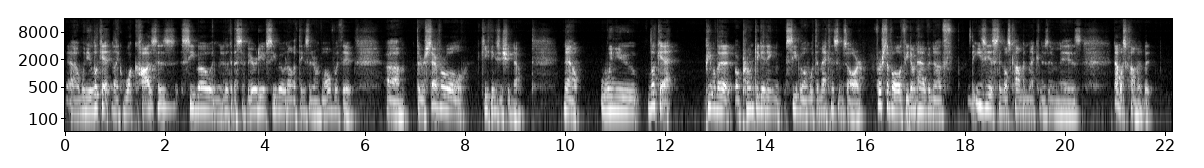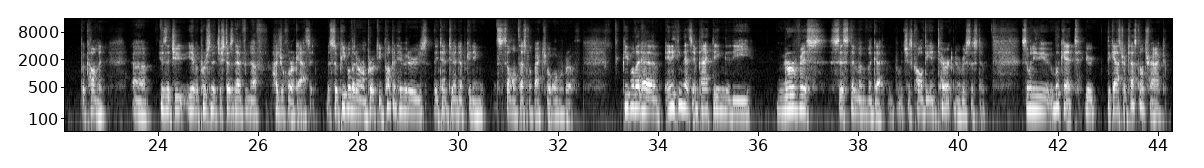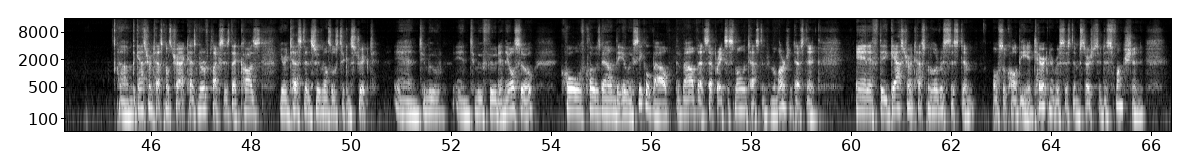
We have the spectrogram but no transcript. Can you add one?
uh, when you look at like what causes SIBO and look at the severity of SIBO and all the things that are involved with it, um, there are several key things you should know. Now, when you look at people that are prone to getting SIBO and what the mechanisms are, first of all, if you don't have enough, the easiest and most common mechanism is not most common, but but common uh, is that you, you have a person that just doesn't have enough hydrochloric acid. So people that are on protein pump inhibitors, they tend to end up getting cell intestinal bacterial overgrowth. People that have anything that's impacting the nervous system of the gut, which is called the enteric nervous system. So when you look at your the gastrointestinal tract, um, the gastrointestinal tract has nerve plexes that cause your intestines, smooth muscles to constrict and to move and to move food. And they also close, close down the ileocecal valve, the valve that separates the small intestine from the large intestine. And if the gastrointestinal nervous system, also called the enteric nervous system, starts to dysfunction,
